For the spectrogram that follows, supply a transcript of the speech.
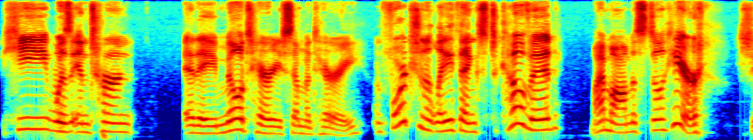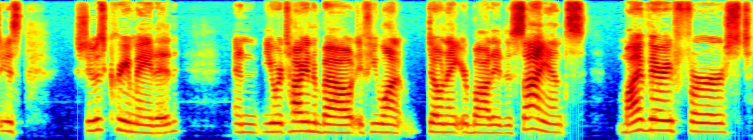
he was interned at a military cemetery. Unfortunately, thanks to COVID, my mom is still here. She's she was cremated. And you were talking about if you want to donate your body to science, my very first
